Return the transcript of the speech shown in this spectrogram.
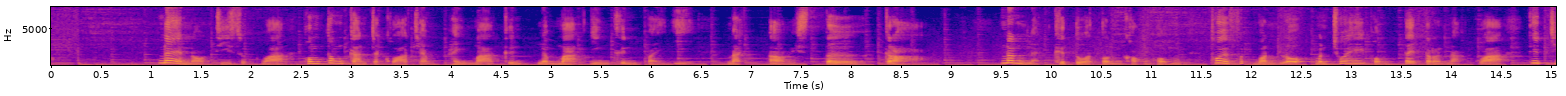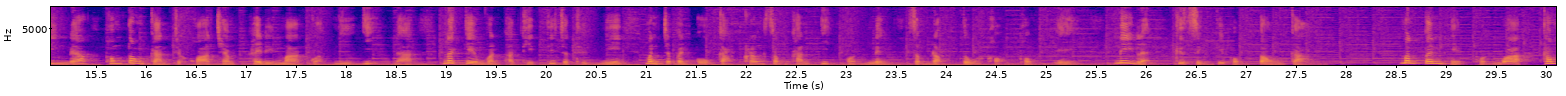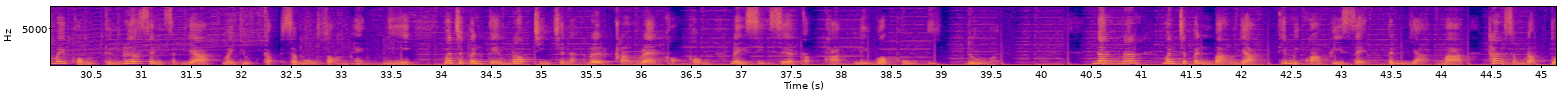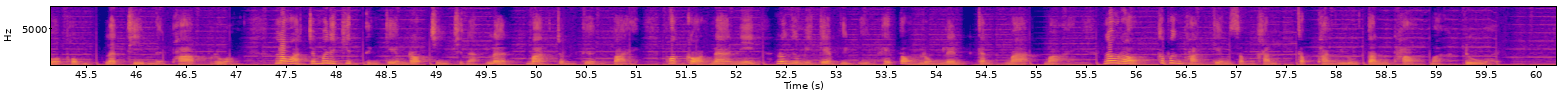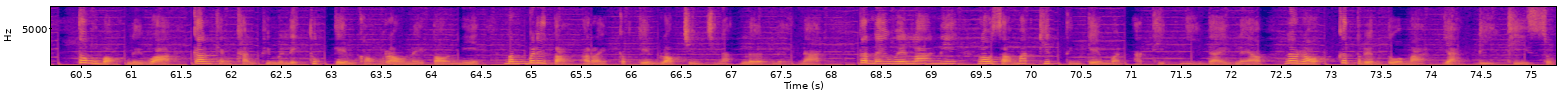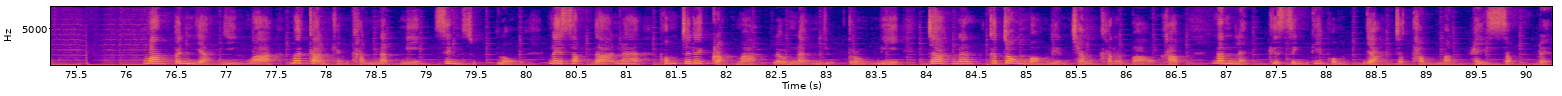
แน่นอนที่สุดว่าผมต้องการจะคว้าแชมป์ให้มากขึ้นและมากยิ่งขึ้นไปอีกแม็กอาริสเตอร์กล่าวนั่นแหละคือตัวตนของผม ถ้วยฟุตบอลโลกมันช่วยให้ผมได้ตระหนักว่า ที่จริงแล้วผมต้องการจะคว้าแชมป์ให้ได้มากกว่านี้อีกนะ และเกมวันอาทิตย์ที่จะถึงนี้มันจะเป็นโอกาสครั้งสำคัญอีกผลหนึ่งสำหรับตัวของผมเอง นี่แหละคือสิ่งที่ผมต้องการมันเป็นเหตุผลว่าทำไมผมถึงเลือกเซ็นสัญญามาอยู่กับสโมสรแห่งนี้ มันจะเป็นเกมรอบชิงชนะเลิศครั้งแรกของผมในสีเสื้อกับทางลิเวอร์พูลอีกด้วย ดังนั้นมันจะเป็นบางอย่างที่มีความพิเศษเป็นอย่างมาก ทั้งสำหรับตัวผมและทีมในภาพรวม เราอาจจะไม่ได้คิดถึงเกมรอบชิงชนะเลิศมากจนเกินไป เพราะก่อนหน้านี้เรายังมีเกมอื่นๆ ให้ต้องลงเล่นกันมากมาย แล้วเราก็เพิ่งผ่านเกมสำคัญกับทางลูตันทาวมาด้วยต้องบอกเลยว่าการแข่งขันพรีเมียร์ลีกทุกเกมของเราในตอนนี้ มันไม่ได้ต่างอะไรกับเกมรอบชิงชนะเลิศเลยนะ แต่ในเวลานี้เราสามารถคิดถึงเกมวันอาทิตย์นี้ได้แล้ว และเราก็เตรียมตัวมาอย่างดีที่สุด หวังเป็นอย่างยิ่งว่าเมื่อการแข่งขันนัดนี้สิ้นสุดลง ในสัปดาห์หน้าผมจะได้กลับมาแล้วนั่งอยู่ตรงนี้ จากนั้นก็จ้องมองเหรียญแชมป์คาราบาวครับ นั่นแหละคือสิ่งที่ผมอยากจะทำมันให้สำเร็จ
